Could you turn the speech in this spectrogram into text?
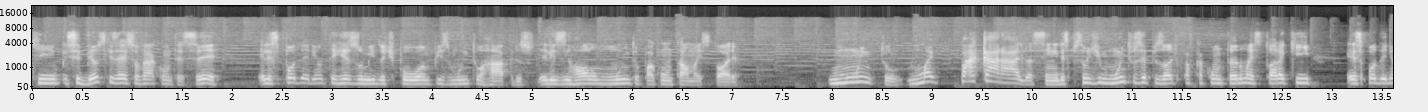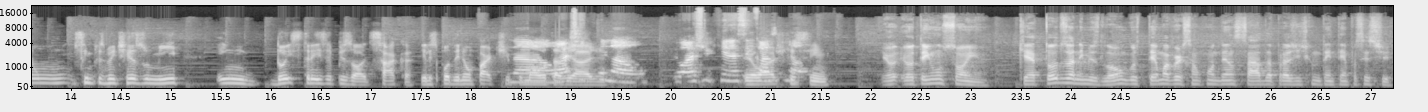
que, se Deus quiser isso vai acontecer, eles poderiam ter resumido, tipo, o One Piece muito rápido. Eles enrolam muito pra contar uma história. Muito, mas pra caralho, assim. Eles precisam de muitos episódios pra ficar contando uma história que eles poderiam simplesmente resumir em dois, três episódios, saca? Eles poderiam partir pra uma não, outra acho viagem. que não. Eu acho que nesse Eu caso acho que não. sim. Eu, eu tenho um sonho, que é todos os animes longos ter uma versão condensada pra gente que não tem tempo assistir.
